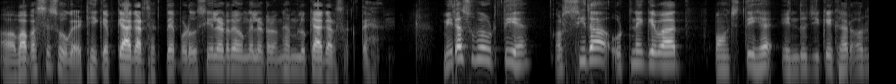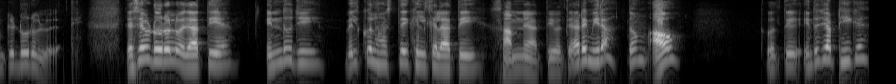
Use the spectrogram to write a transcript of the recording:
वापस से सो गए। ठीक है क्या कर सकते हैं? पड़ोसी लड़ रहे होंगे, लड़ रहे होंगे, हम लोग क्या कर सकते हैं? मीरा सुबह उठती है और सीधा उठने के बाद पहुँचती है इंदू जी के घर और उनकी डोरबेल बजाती है। जैसे वो डोरबेल बजाती है इंदू जी बिल्कुल हंसती, खिलखिलाती, सामने आती, बोलती, अरे मीरा, तुम आओ। तो बोलती, इंदू जी, आप ठीक है?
